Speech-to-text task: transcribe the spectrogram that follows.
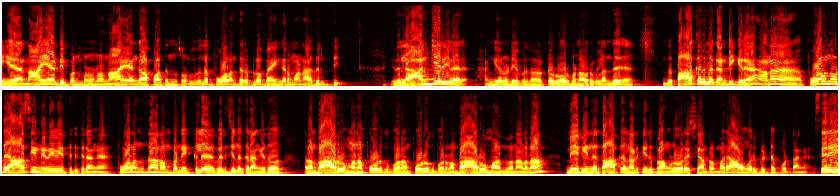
நீங்கள் நான் ஏன் டிபெண்ட் பண்ணணும் நான் ஏன் காப்பாற்றணும்னு சொல்கிறதுல போலன் தரப்பில் பயங்கரமான அதிருப்தி. இதில் ஹங்கேரி வேறு. ஹங்கேரியுடைய பிரதமர் டாக்டர் ரோர்பன் அவர்கள் வந்து இந்த தாக்குதலை கண்டிக்கிறேன் ஆனால் போலந்துடைய ஆசையை நிறைவேற்றிருக்கிறாங்க. போலந்து தான் ரொம்ப நெக்கில் வெறிச்சில் இருக்கிறாங்க ஏதோ ரொம்ப ஆர்வமாக நான் போருக்கு போகிறேன் போருக்கு போகிறேன் ரொம்ப ஆர்வமாக இருந்ததுனால தான் மேபி இந்த தாக்கல் நடத்தியிருப்பாங்களோ ரஷ்யான்ற மாதிரி அவங்க ஒரு பிட்டை போட்டாங்க. சரி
